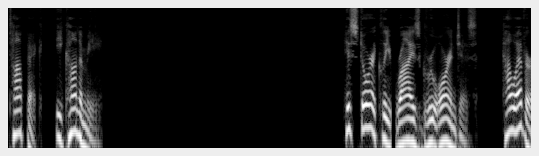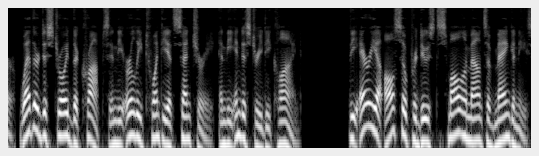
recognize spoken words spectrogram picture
Topic: Economy. Historically, Rize grew oranges. However, weather destroyed the crops in the early 20th century, and the industry declined. The area also produced small amounts of manganese.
